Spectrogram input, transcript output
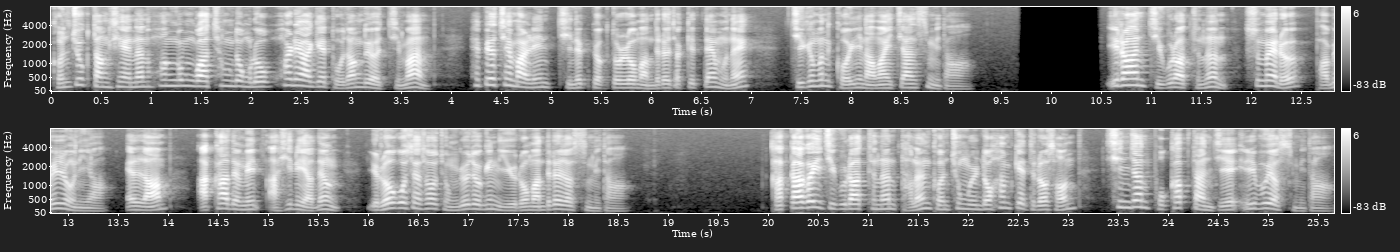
건축 당시에는 황금과 청동으로 화려하게 도장되었지만 햇볕에 말린 진흙 벽돌로 만들어졌기 때문에 지금은 거의 남아있지 않습니다. 이러한 지구라트는 수메르, 바빌로니아, 엘람, 아카드 및 아시리아 등 여러 곳에서 종교적인 이유로 만들어졌습니다. 각각의 지구라트는 다른 건축물도 함께 들어선 신전 복합단지의 일부였습니다.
